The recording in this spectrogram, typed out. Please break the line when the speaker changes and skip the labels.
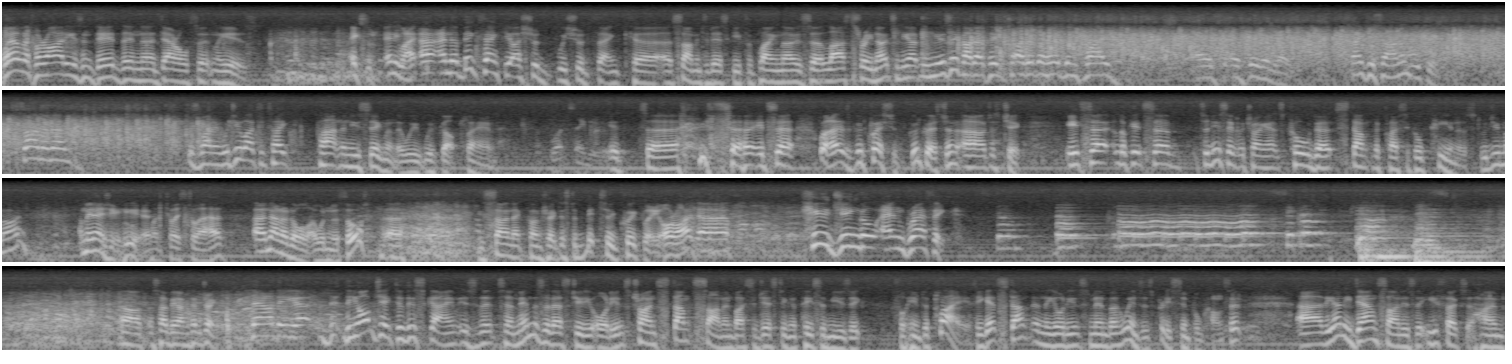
Well, if variety isn't dead, then uh, Daryl certainly is. Excellent. Anyway, uh, and a big thank you. I should we should thank uh, Simon Tedeschi for playing those uh, last three notes in the opening music. I don't think I've ever heard them played as, as brilliantly. Thank you, Simon.
Thank you.
Simon, um, just wondering, would you like to take part in the new segment that we, we've got planned?
What segment?
It's, uh, it's, uh, it's uh, well, that's a good question. Good question. Uh, I'll just check. It's, uh, look, it's, uh, it's a new segment we're trying out. It's called uh, Stump the Classical Pianist. Would you mind? I mean, as you hear...
What choice do I have?
Uh, none at all, I wouldn't have thought. Uh, you signed that contract just a bit too quickly. All right. Uh, cue jingle and graphic. Oh, I was hoping I could have a drink. Now, the, uh, the, the object of this game is that uh, members of our studio audience try and stump Simon by suggesting a piece of music for him to play. If he gets stumped, then the audience member wins. It's a pretty simple concept. Uh, the only downside is that you folks at home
